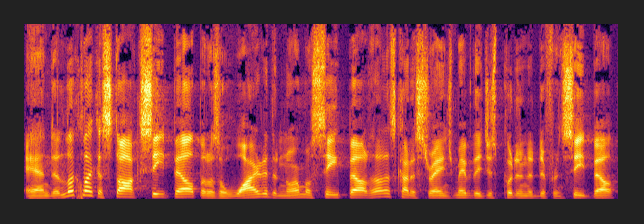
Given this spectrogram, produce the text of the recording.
And it looked like a stock seat belt, but it was a wider than normal seat belt. Oh, that's kind of strange. Maybe they just put in a different seat belt.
